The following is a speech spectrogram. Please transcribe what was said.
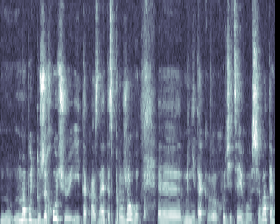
ну, мабуть, дуже хочу і така, знаєте, з прожогу. Е, Мені так хочеться його вишивати.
